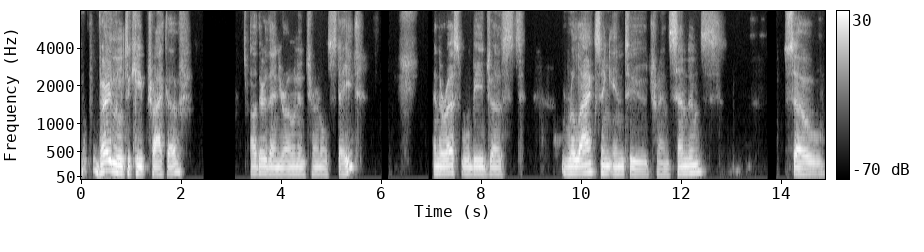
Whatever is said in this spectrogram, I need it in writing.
very little to keep track of other than your own internal state. And the rest will be just relaxing into transcendence. So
